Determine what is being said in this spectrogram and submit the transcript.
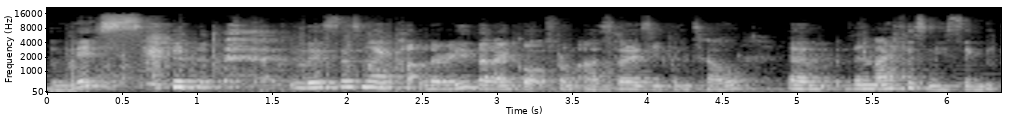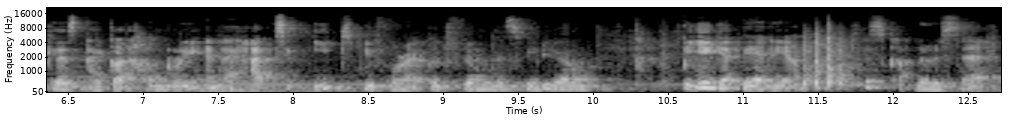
this, this is my cutlery that I got from Asda, as you can tell. Um, the knife is missing because I got hungry and I had to eat before I could film this video. But you get the idea. This cutlery set.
